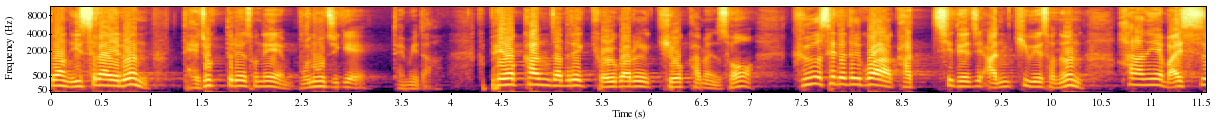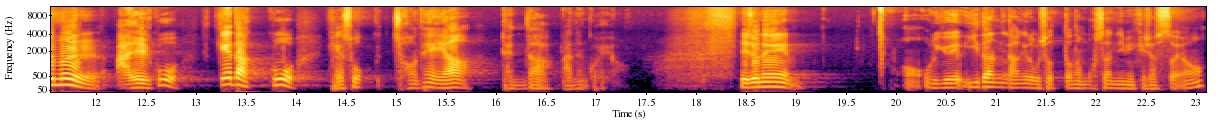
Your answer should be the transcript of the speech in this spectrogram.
또한 이스라엘은 대적들의 손에 무너지게 됩니다. 그 패역한 자들의 결과를 기억하면서 그 세대들과 같이 되지 않기 위해서는 하나님의 말씀을 알고 깨닫고 계속 전해야 된다라는 거예요. 예전에 어, 우리 교회 이단 강의를 오셨던 한 목사님이 계셨어요.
